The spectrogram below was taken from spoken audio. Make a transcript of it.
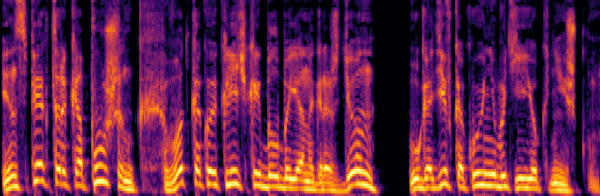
Инспектор Капушинг, вот какой кличкой был бы я награжден, угодив какую-нибудь ее книжку.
